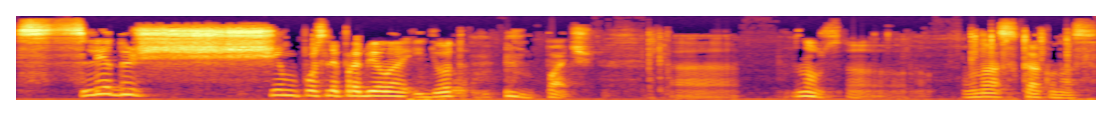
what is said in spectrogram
Следующим после пробела идет path. А, ну, а, у нас, как у нас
